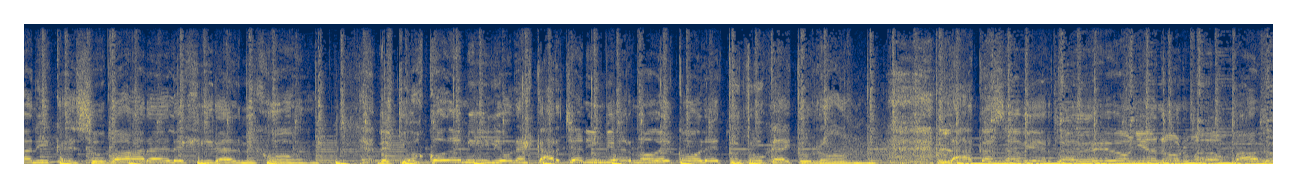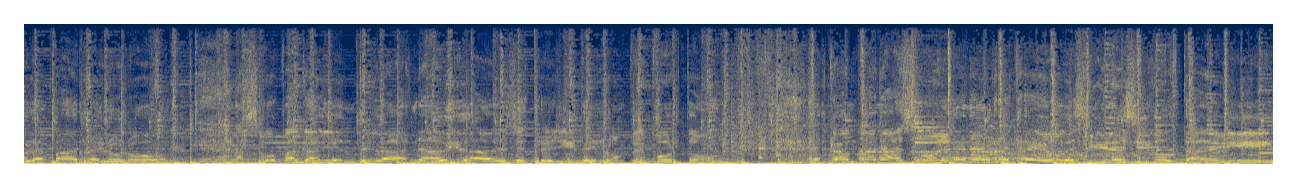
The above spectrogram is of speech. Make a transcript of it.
pan y queso para elegir al mejor. Del kiosco de Emilio, la escarcha en invierno, del cole, tu truca y turrón. La casa abierta de Doña Norma, Don Pablo, la parra, el olor. A sopa caliente las navidades, estrellita y rompe portón. El campanazo en el recreo, decirle si gusta de mí.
